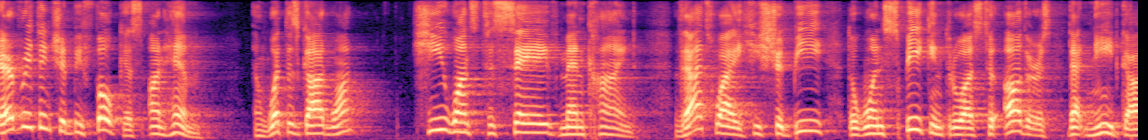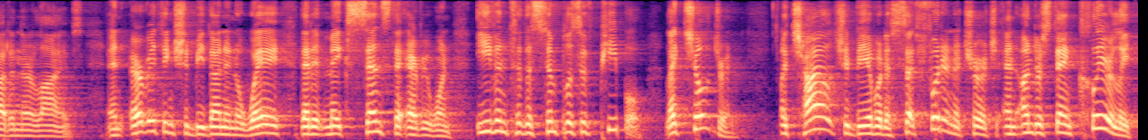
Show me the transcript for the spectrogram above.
Everything should be focused on Him. And what does God want? He wants to save mankind. That's why He should be the one speaking through us to others that need God in their lives. And everything should be done in a way that it makes sense to everyone, even to the simplest of people, like children. A child should be able to set foot in a church and understand clearly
